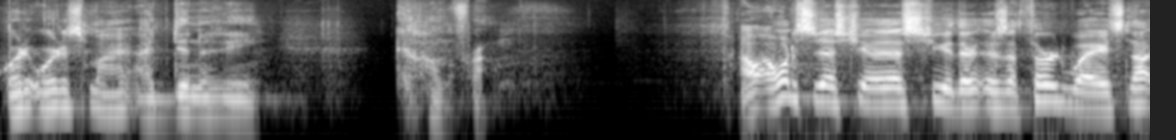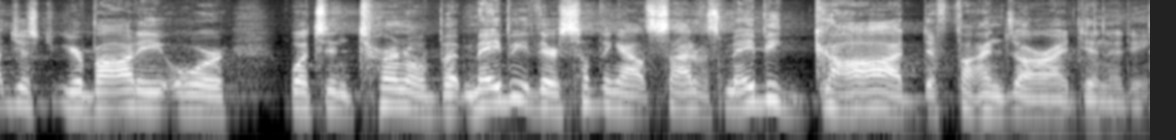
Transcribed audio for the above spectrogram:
Where, where does my identity come from? I want to suggest to you there's a third way. It's not just your body or what's internal, but maybe there's something outside of us. Maybe God defines our identity.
